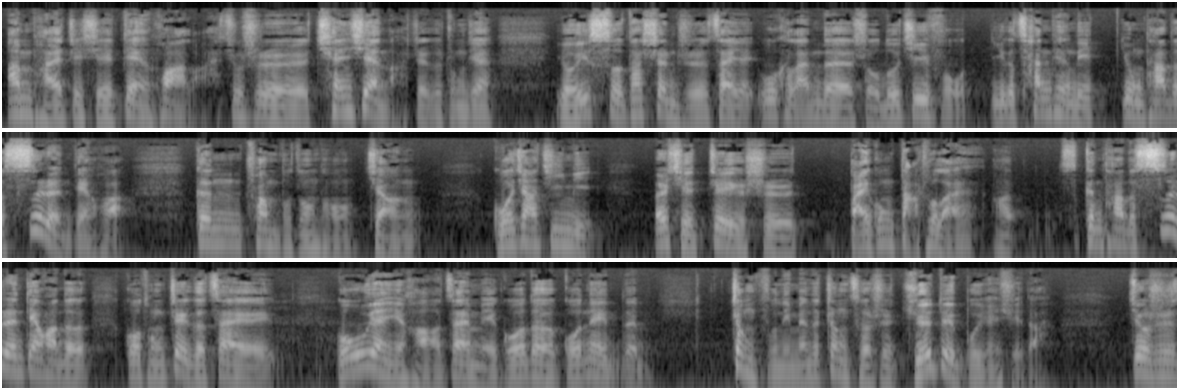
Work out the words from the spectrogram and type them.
安排这些电话了，就是牵线呐。这个中间有一次，他甚至在乌克兰的首都基辅一个餐厅里用他的私人电话跟川普总统讲国家机密，而且这个是白宫打出来啊。跟他的私人电话的沟通，这个在国务院也好，在美国的国内的政府里面的政策是绝对不允许的，就是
